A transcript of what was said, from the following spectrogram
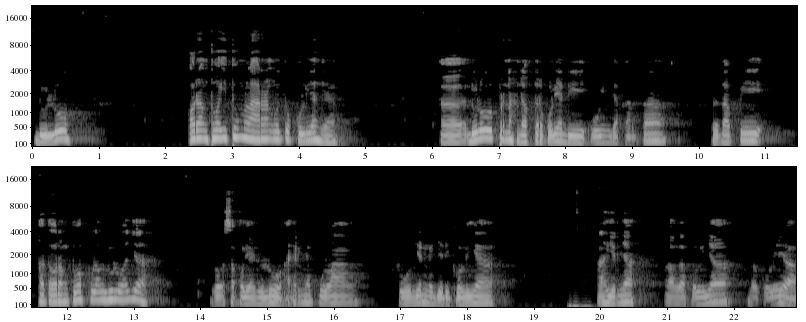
Dulu orang tua itu melarang untuk kuliah ya. Uh, dulu pernah daftar kuliah di UIN Jakarta, tetapi kata orang tua pulang dulu aja, gak usah kuliah dulu. Akhirnya pulang, kemudian nggak jadi kuliah. Akhirnya nggak uh, kuliah, nggak kuliah.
